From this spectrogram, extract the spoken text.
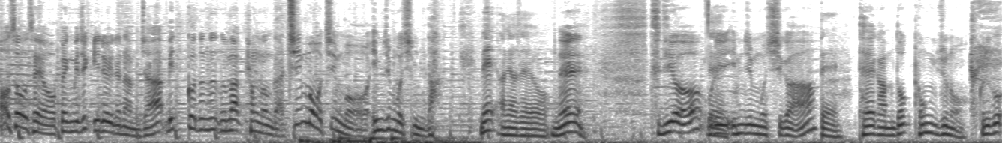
어서 오세요. 백뮤직 일요일의 남자 믿고 듣는 음악 평론가 진모 진모 임진모 씨입니다. 네, 안녕하세요. 네. 드디어 우리 네. 임진모 씨가 네. 대감독 봉준호 그리고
